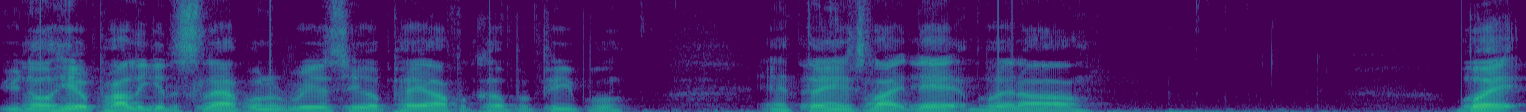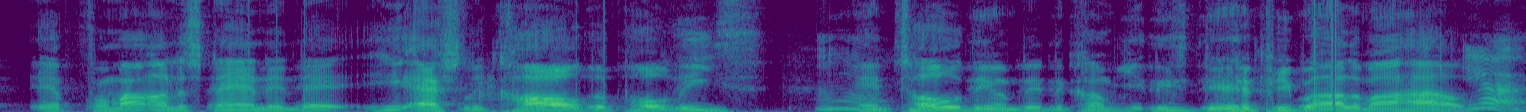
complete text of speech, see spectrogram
you know, he'll probably get a slap on the wrist. He'll pay off a couple people and things like that. But uh, but if from my understanding that he actually called the police and told them that to come get these dead people out of my house. Yeah,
